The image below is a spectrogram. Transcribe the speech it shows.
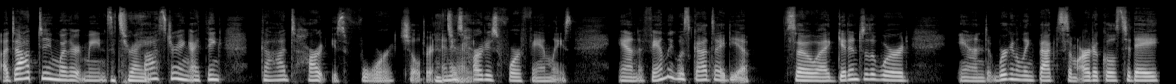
adopting, whether it means That's right. fostering. I think God's heart is for children, and That's His right. heart is for families. And a family was God's idea. So uh, get into the word. And we're going to link back to some articles today.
